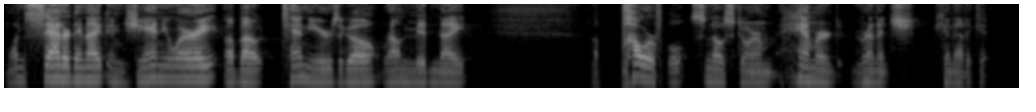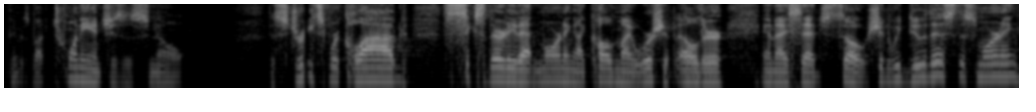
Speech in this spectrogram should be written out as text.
One Saturday night in January, about 10 years ago, around midnight, a powerful snowstorm hammered Greenwich, Connecticut. I think it was about 20 inches of snow. The streets were clogged. 6:30 that morning I called my worship elder and I said, "So, should we do this this morning?"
